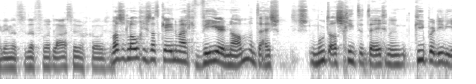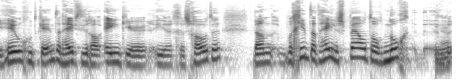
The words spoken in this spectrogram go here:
ik denk dat ze dat voor het laatst hebben gekozen. Was het logisch dat Kane hem eigenlijk weer nam? Want hij moet al schieten tegen een keeper die hij heel goed kent. Dan heeft hij er al één keer geschoten. Dan begint dat hele spel toch nog... Ja.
